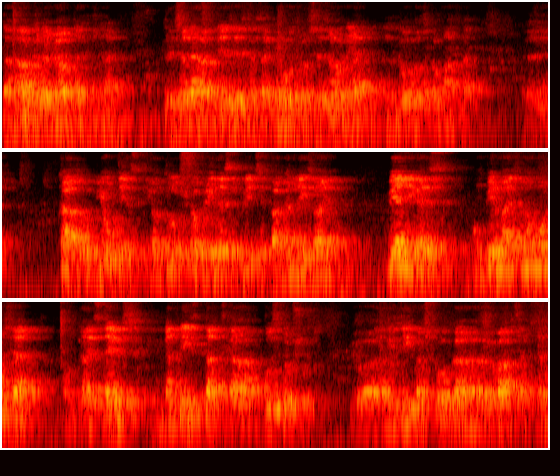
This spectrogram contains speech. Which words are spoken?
Tā nākamajam jautājumam, jā. Tad es arī atgriezies, kā saka, otro sezonu, jā, Dobos komandā. E, Kā tu jūties, jo tu šobrīd esi principā gandrīz vai vienīgais un pirmais numurs, jā, un kā es tevis, gandrīz tāds kā pustukšs, jo īpaši to, ka Vārtsaks ar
